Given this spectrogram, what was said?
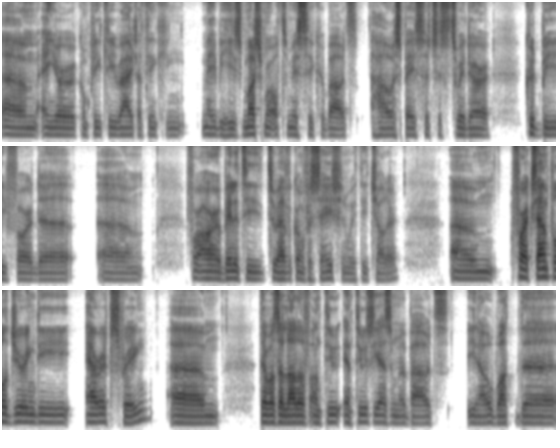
Um, and you're completely right. I think maybe he's much more optimistic about how a space such as Twitter could be for the um, for our ability to have a conversation with each other. Um, for example, during the Arab Spring, um, there was a lot of enthusiasm about you know what the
